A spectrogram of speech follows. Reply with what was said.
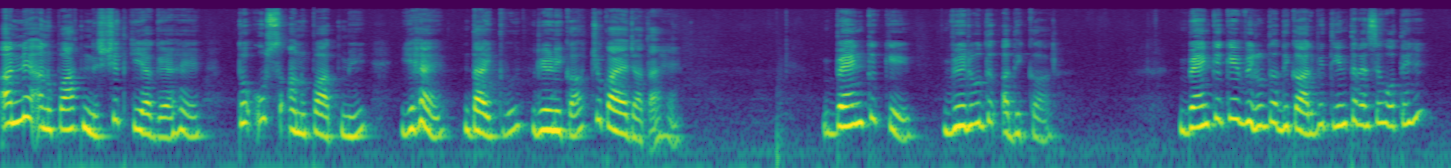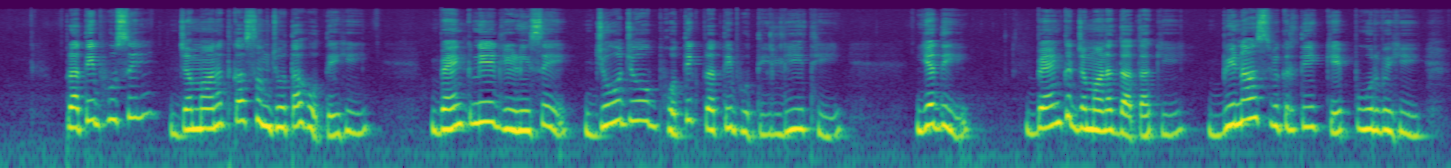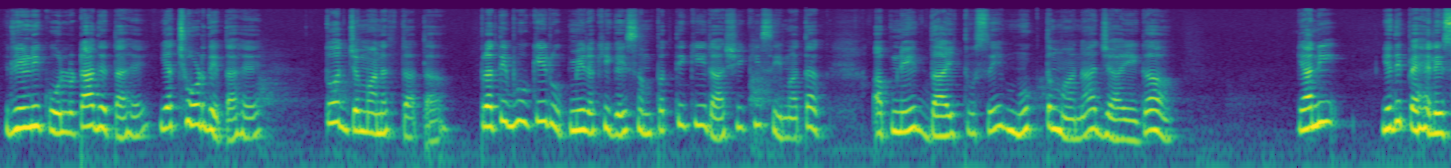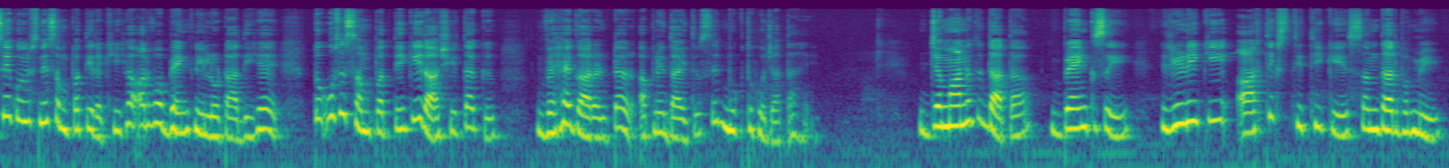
अन्य अनुपात निश्चित किया गया है तो उस अनुपात में यह दायित्व ऋणी का चुकाया जाता है। बैंक के विरुद्ध अधिकार। बैंक के विरुद्ध अधिकार भी तीन तरह से होते हैं। प्रतिभू से जमानत का समझौता होते ही बैंक ने ऋणी से जो जो भौतिक प्रतिभूति ली थी, यदि बैंक जमानतदाता की बिना स्वीकृति के पूर्व ही ऋणी को लौटा देता है या छोड़ देता है तो जमानतदाता प्रतिभू के रूप में रखी गई संपत्ति की राशि की सीमा तक अपने दायित्व से मुक्त माना जाएगा। यानी यदि पहले से कोई उसने संपत्ति रखी है और वो बैंक ने लौटा दी है तो उस संपत्ति की राशि तक वह गारंटर अपने दायित्व से मुक्त हो जाता है। जमानतदाता बैंक से ऋणी की आर्थिक स्थिति के संदर्भ में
